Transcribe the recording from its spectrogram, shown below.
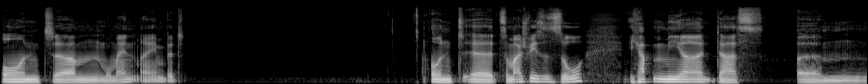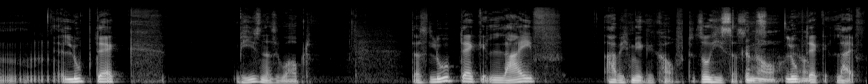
Und ähm, Moment mal eben bitte. Und äh, zum Beispiel ist es so, ich habe mir das ähm, Loop Deck, wie hieß denn das überhaupt? Das Loop Deck Live habe ich mir gekauft. So hieß das. Genau, Das Loop ja. Deck Live.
